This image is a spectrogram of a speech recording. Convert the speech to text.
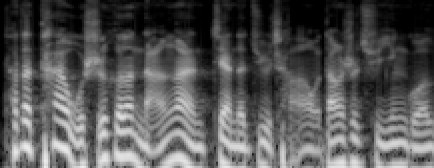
他在泰晤士河的南岸建的剧场，我当时去英国、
